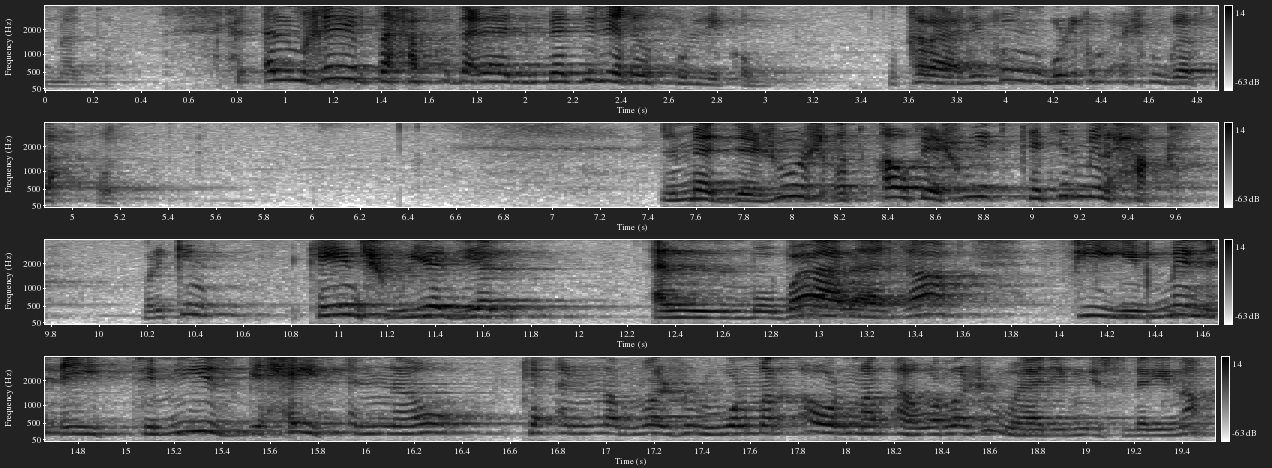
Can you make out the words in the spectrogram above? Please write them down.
المادة. المغرب تحفظ على هذه المادة اللي غنقول لكم. نقرأ عليكم ونقول لكم أشنو قال التحفظ. المادة جوج غتلقاو فيها شوية كثير من الحق. ولكن كاين شوية ديال المبالغة في منع التمييز بحيث أنه كأن الرجل هو المرأة والمرأة هو الرجل. وهذه بالنسبة لنا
